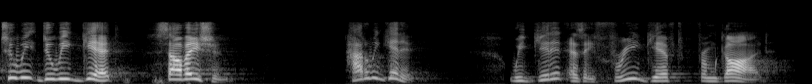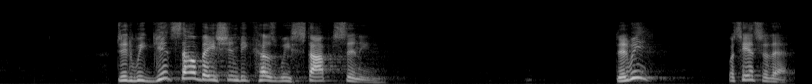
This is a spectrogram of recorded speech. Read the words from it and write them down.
do we, do we get salvation? How do we get it? We get it as a free gift from God. Did we get salvation because we stopped sinning? Did we? What's the answer to that?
